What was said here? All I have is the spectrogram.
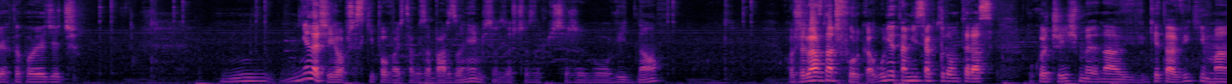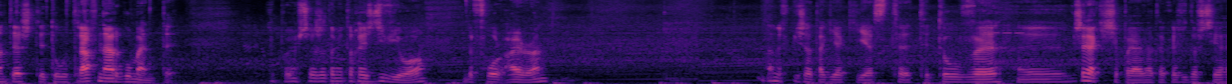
jak to powiedzieć? Nie da się chyba przeskipować tak za bardzo, nie? Misją jeszcze zapiszę, żeby było widno. Żelazna czwórka. Ogólnie ta misja, którą teraz ukończyliśmy na GTA Wiki, ma też tytuł Trafne argumenty. I powiem szczerze, że to mnie trochę zdziwiło. The Four Iron. Ale wpiszę taki jaki jest tytuł w yy, grze jaki się pojawia, to jakaś widocznie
